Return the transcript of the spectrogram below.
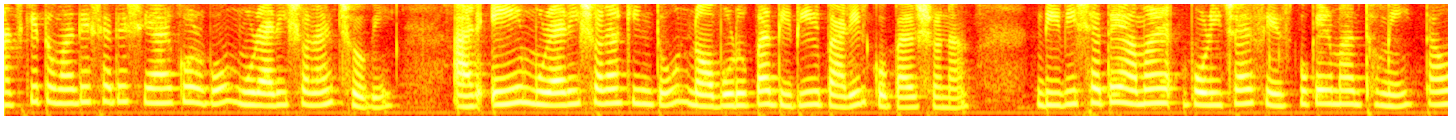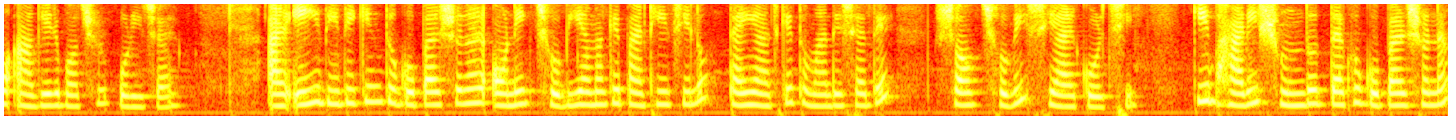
আজকে তোমাদের সাথে শেয়ার করব মুরারি সোনার ছবি। আর এই মুরারি সোনা কিন্তু নবরূপা দিদির বাড়ির গোপাল সোনা। দিদির সাথে আমার পরিচয় ফেসবুকের মাধ্যমেই, তাও আগের বছর পরিচয়। আর এই দিদি কিন্তু গোপাল সোনার অনেক ছবি আমাকে পাঠিয়েছিল, তাই আজকে তোমাদের সাথে সব ছবি শেয়ার করছি। কি ভারী সুন্দর দেখো গোপাল সোনা।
